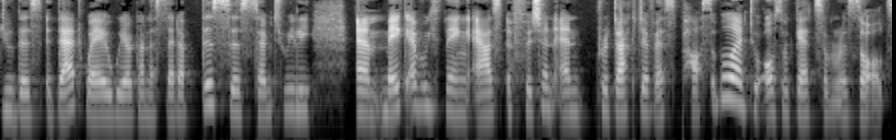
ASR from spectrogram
do this that way. We're gonna set up this system to really um, make everything as efficient and productive as possible, and to also get some results.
